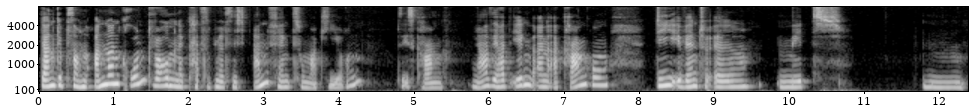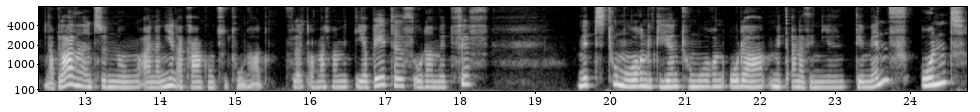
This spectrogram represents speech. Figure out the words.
Dann gibt es noch einen anderen Grund, warum eine Katze plötzlich anfängt zu markieren. Sie ist krank. Ja, sie hat irgendeine Erkrankung, die eventuell mit hm, einer Blasenentzündung, einer Nierenerkrankung zu tun hat. Vielleicht auch manchmal mit Diabetes oder mit FIF, mit Tumoren, mit Gehirntumoren oder mit einer senilen Demenz und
